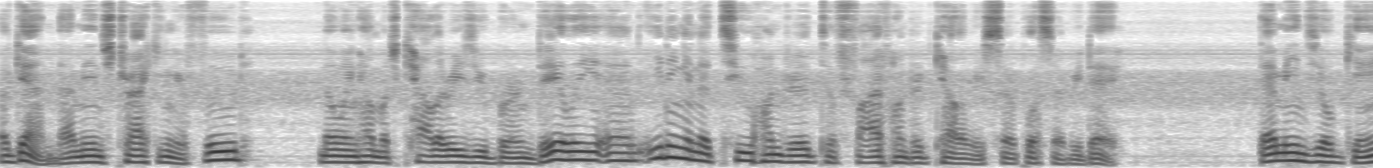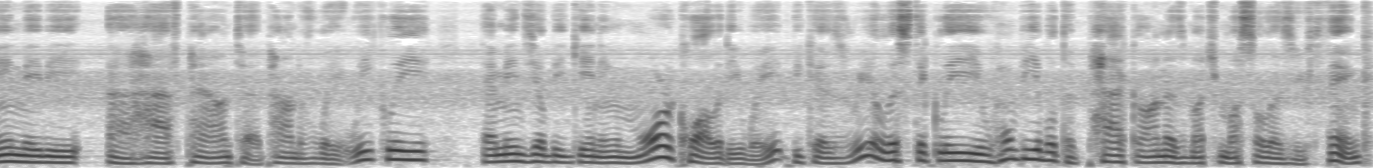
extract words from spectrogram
Again, that means tracking your food, knowing how much calories you burn daily, and eating in a 200 to 500 calorie surplus every day. That means you'll gain maybe a half pound to a pound of weight weekly. That means you'll be gaining more quality weight because realistically, you won't be able to pack on as much muscle as you think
